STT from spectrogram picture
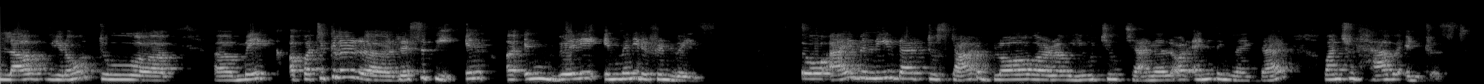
love you know to uh, uh, make a particular uh, recipe in uh, in very in many different ways so i believe that to start a blog or a youtube channel or anything like that one should have an interest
